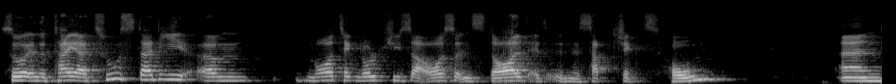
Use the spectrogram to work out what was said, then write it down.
So in the Tier 2 study, um, more technologies are also installed at, in the subject's home. And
